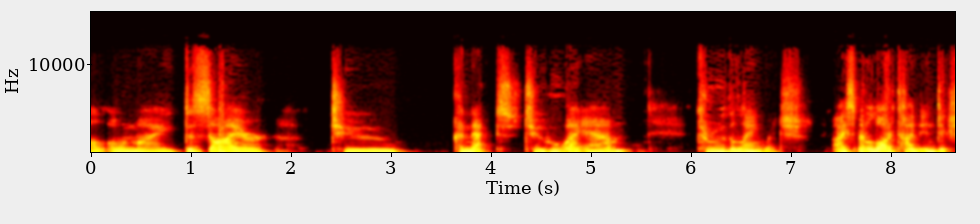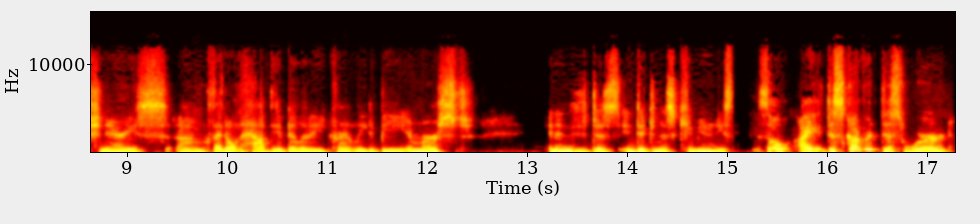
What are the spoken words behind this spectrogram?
I'll own my desire to connect to who I am through the language. I spend a lot of time in dictionaries because um, I don't have the ability currently to be immersed in indigenous, indigenous communities. So I discovered this word.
